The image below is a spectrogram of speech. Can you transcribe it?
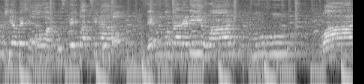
খুশি হবে সেটাও আমি বুঝতেই পারছি না দেখুন বন্ধুরা রেডি ওয়ান টু ওয়ান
